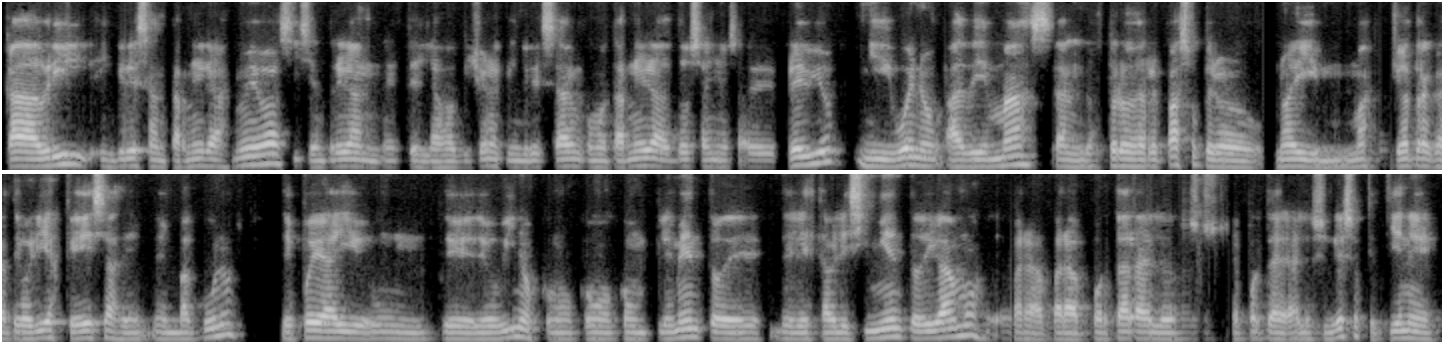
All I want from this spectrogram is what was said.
cada abril, ingresan terneras nuevas y se entregan este, las vaquillonas que ingresaron como terneras dos años previo. Y bueno, además están los toros de repaso, pero no hay más que otras categorías que esas en vacunos. Después hay un de, ovinos como, como complemento del establecimiento, digamos, para, aportar a los, a los ingresos que tiene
